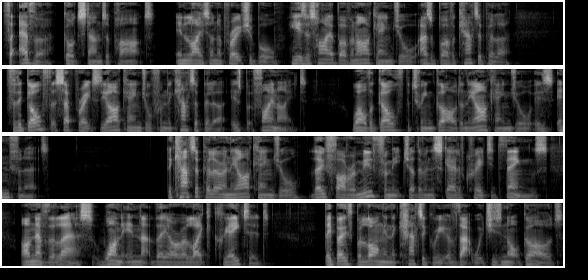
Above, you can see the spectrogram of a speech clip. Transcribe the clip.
Forever, God stands apart, in light unapproachable. He is as high above an archangel as above a caterpillar. For the gulf that separates the archangel from the caterpillar is but finite, while the gulf between God and the archangel is infinite. The caterpillar and the archangel, though far removed from each other in the scale of created things, are nevertheless one in that they are alike created they both belong in the category of that which is not God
